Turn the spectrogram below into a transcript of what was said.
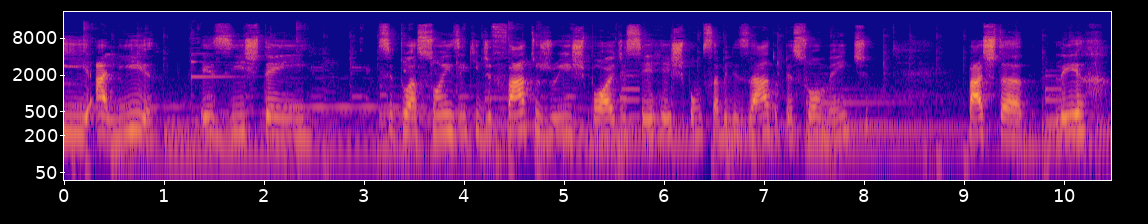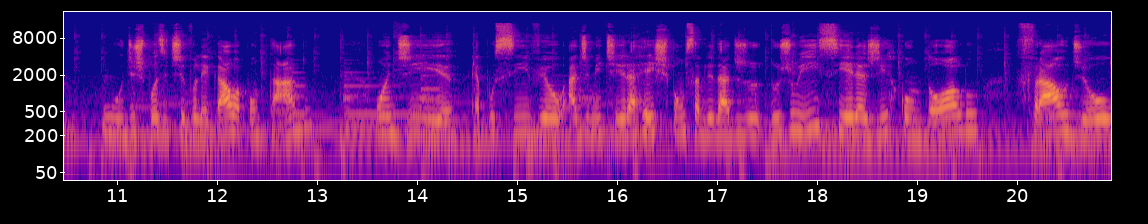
e ali existem situações em que de fato o juiz pode ser responsabilizado pessoalmente. Basta ler o dispositivo legal apontado, onde é possível admitir a responsabilidade do juiz se ele agir com dolo, fraude ou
